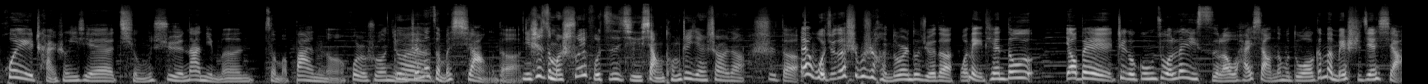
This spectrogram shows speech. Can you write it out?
会产生一些情绪，那你们怎么办呢？或者说你们真的怎么想的？你是怎么说服自己想通这件事儿的？是的，哎，我觉得是不是很多人都觉得我每天都要被这个工作累死了，我还想那么多，根本没时间想。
